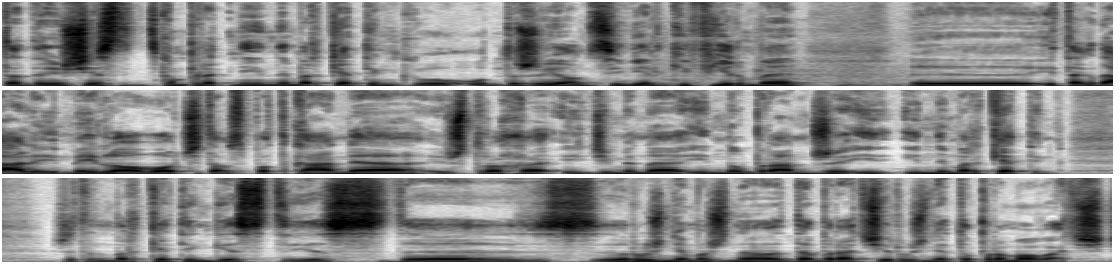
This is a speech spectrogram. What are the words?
wtedy już jest kompletnie inny marketing uderzający wielkie firmy yy, i tak dalej. Mailowo, czy tam spotkania, już trochę idziemy na inną branżę i inny marketing. Że ten marketing jest, jest z- różnie można odebrać i różnie to promować.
